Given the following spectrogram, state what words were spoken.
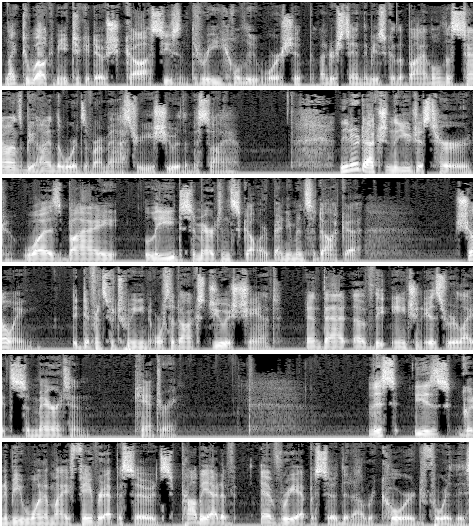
I'd like to welcome you to Kadosh Shikah, Season 3, Holy Worship, Understand the Music of the Bible, the sounds behind the words of our Master, Yeshua the Messiah. The introduction that you just heard was by lead Samaritan scholar Benjamin Tsedaka, showing the difference between Orthodox Jewish chant and that of the ancient Israelite Samaritan cantering. This is going to be one of my favorite episodes, probably out of every episode that I'll record for this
